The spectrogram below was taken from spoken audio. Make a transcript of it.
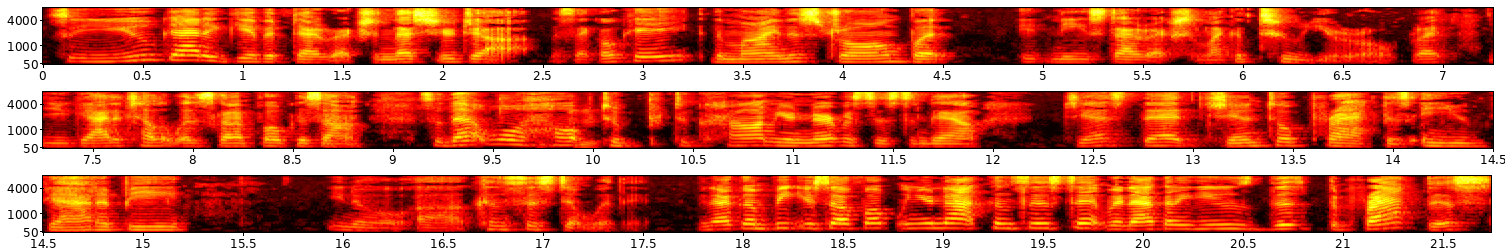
So you got to give it direction. That's your job. It's like, okay, the mind is strong, but it needs direction, like a two year old, right? You got to tell it what it's going to focus on. So that will help to, to calm your nervous system down. Just that gentle practice. And you got to be, you know, uh, consistent with it. You're not going to beat yourself up when you're not consistent. We're not going to use this, the practice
